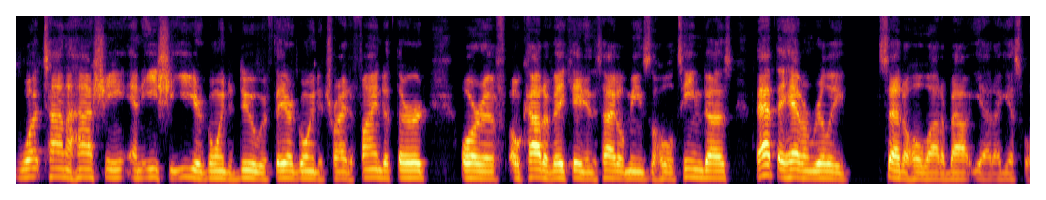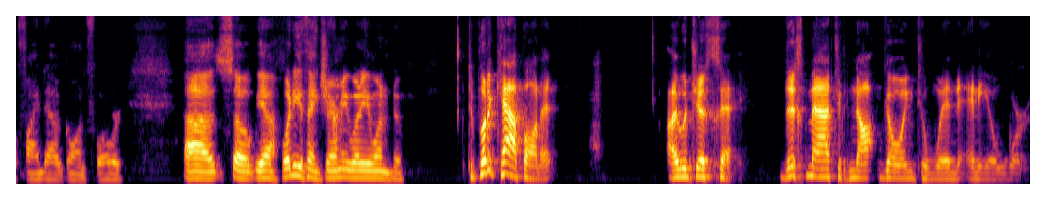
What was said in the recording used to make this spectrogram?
what Tanahashi and Ishii are going to do if they are going to try to find a third, or if Okada vacating the title means the whole team does. That they haven't really said a whole lot about yet. I guess we'll find out going forward. Uh, so yeah, what do you think, Jeremy? What do you want to do? To put a cap on it, I would just say this match is not going to win any award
